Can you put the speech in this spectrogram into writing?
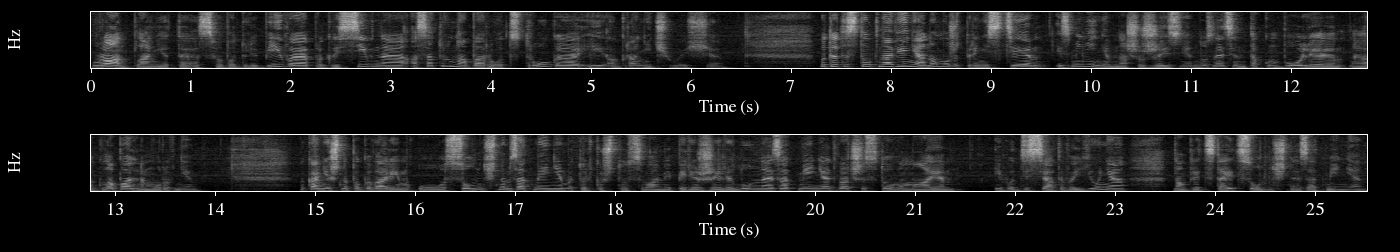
Уран – планета свободолюбивая, прогрессивная, а Сатурн, наоборот, строгая и ограничивающая. Вот это столкновение, оно может принести изменения в нашу жизнь, но, знаете, на таком более э, глобальном уровне – мы, конечно, поговорим о солнечном затмении. Мы только что с вами пережили лунное затмение 26 мая. И вот 10 июня нам предстоит солнечное затмение.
